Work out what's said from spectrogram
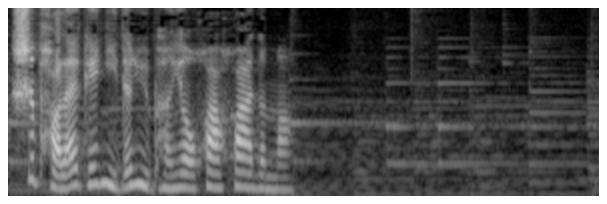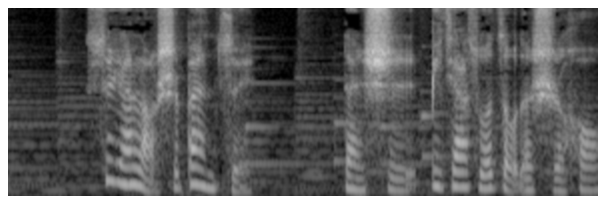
是跑来给你的女朋友画画的吗？”虽然老是拌嘴。但是毕加索走的时候，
